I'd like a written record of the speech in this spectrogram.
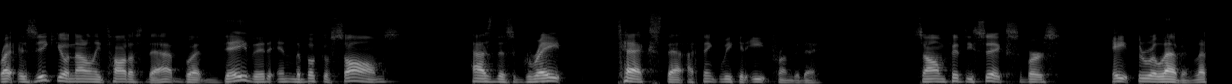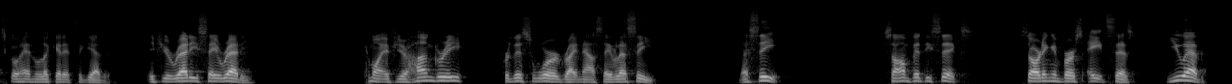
Right? Ezekiel not only taught us that, but David in the book of Psalms has this great text that I think we could eat from today. Psalm 56, verse 8 through 11. Let's go ahead and look at it together. If you're ready, say ready. Come on, if you're hungry for this word right now, say let's eat. Let's eat. Psalm 56, starting in verse 8 says, You have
